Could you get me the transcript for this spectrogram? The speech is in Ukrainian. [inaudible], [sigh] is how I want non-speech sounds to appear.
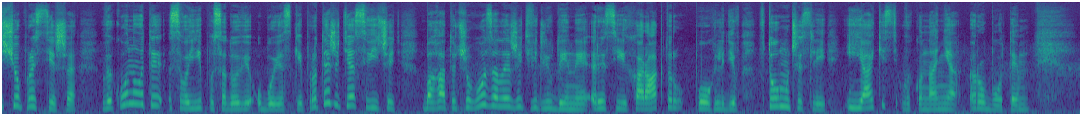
Що простіше виконувати свої посадові обов'язки. Проте життя свідчить, багато чого залежить від людини, рис її характеру, поглядів, в тому числі і якість виконання роботи.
